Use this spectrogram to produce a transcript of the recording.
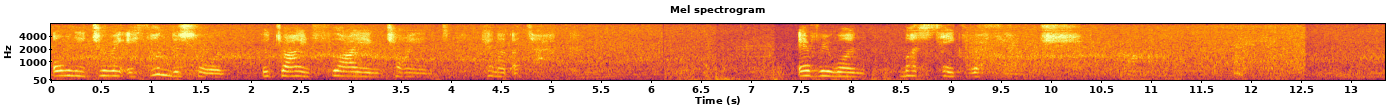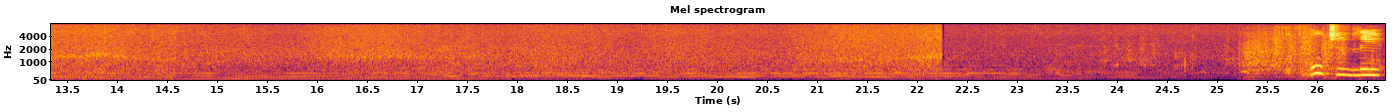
Only during a thunderstorm, the giant flying giant cannot attack. Everyone must take refuge. Fortunately,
